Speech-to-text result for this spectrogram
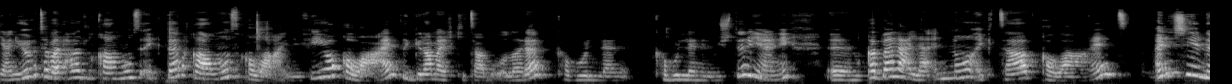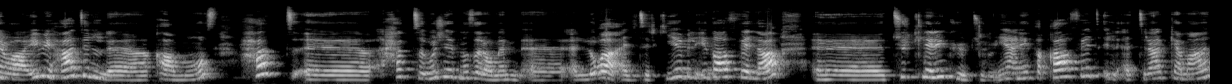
يعني يعتبر هذا القاموس أكثر قاموس قواعدي فيه قواعد جرامر كتاب olarak kabullen المشتري يعني نقبل على إنه كتاب قواعد. أي شيء نوائي بهذا القاموس حط آه، حط وجهة نظره من آه، اللغة التركية بالإضافة ل تركلرين كولتورو يعني ثقافة الأتراك كمان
